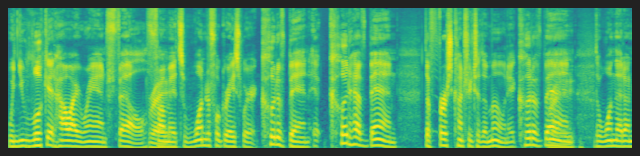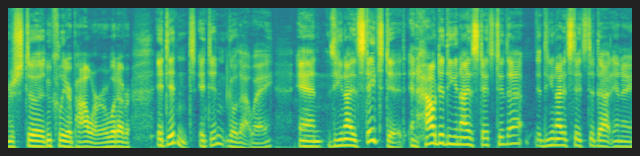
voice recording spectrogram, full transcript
When you look at how Iran fell from its wonderful grace, where it could have been, it could have been the first country to the moon. It could have been Right. the one that understood nuclear power or whatever. It didn't. It didn't go that way. And the United States did. And how did the United States do that? The United States did that in a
